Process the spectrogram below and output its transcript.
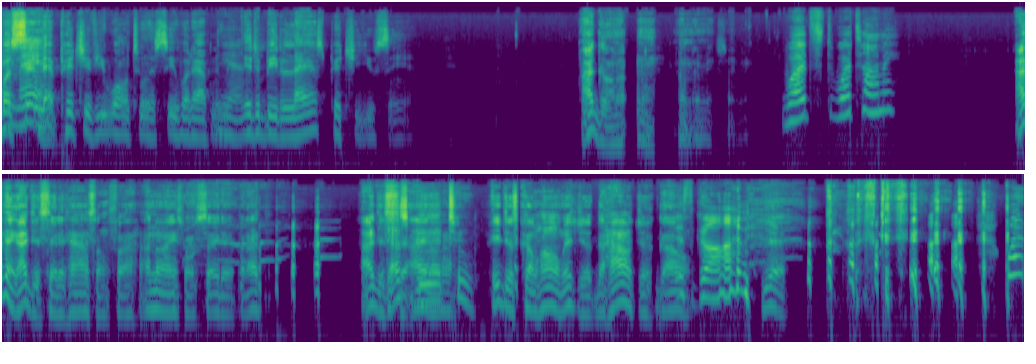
But send Amen. that picture if you want to and see what happened to Yes. me. It'll be the last picture you send. I gonna. Mm, let me say that. What's what, Tommy? I think I just set his house on fire. I know I ain't supposed to say that, but I, I just. That's said- good gonna- too. He just come home. It's just the house just gone. It's gone. Yeah. what wasn't? Wait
